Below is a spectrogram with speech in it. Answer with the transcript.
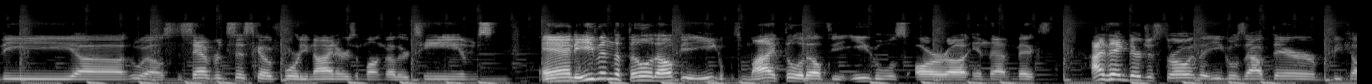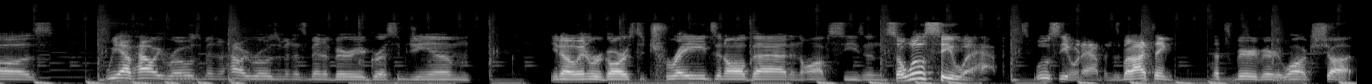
the uh, who else? The San Francisco 49ers, among other teams. And even the Philadelphia Eagles, my Philadelphia Eagles are uh, in that mix. I think they're just throwing the Eagles out there because we have Howie Roseman, and Howie Roseman has been a very aggressive GM, you know, in regards to trades and all that and off season. So we'll see what happens. We'll see what happens. But I think that's a very, very long shot.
